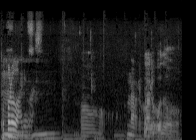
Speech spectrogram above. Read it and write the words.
ところはあります。。うんなるほど。なるほど。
